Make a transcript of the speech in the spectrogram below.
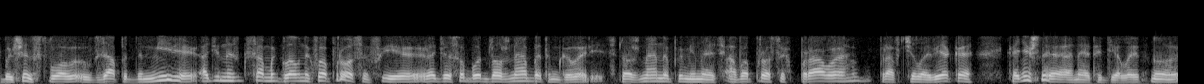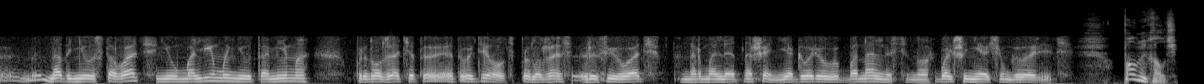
большинство в западном мире, один из самых главных вопросов. И Радио Свобода должна об этом говорить, должна напоминать о вопросах права, прав человека. Конечно, она это делает, но надо не уставать, неумолимо, неутомимо продолжать это, этого делать, продолжать развивать нормальные отношения. Я говорю банальности, но больше не о чем говорить. Павел Михайлович,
